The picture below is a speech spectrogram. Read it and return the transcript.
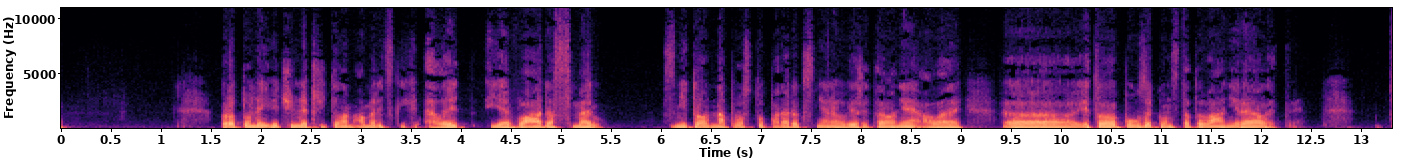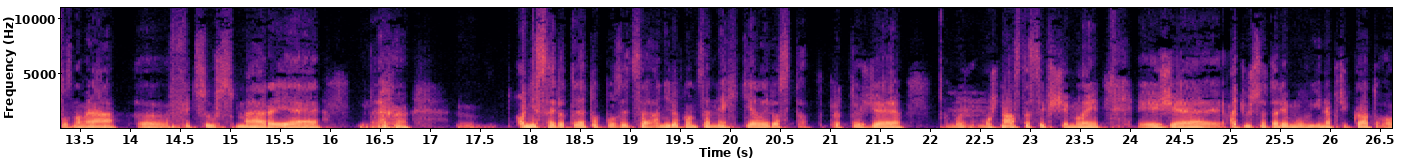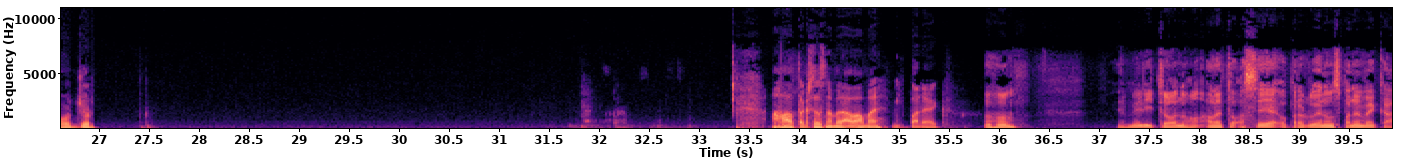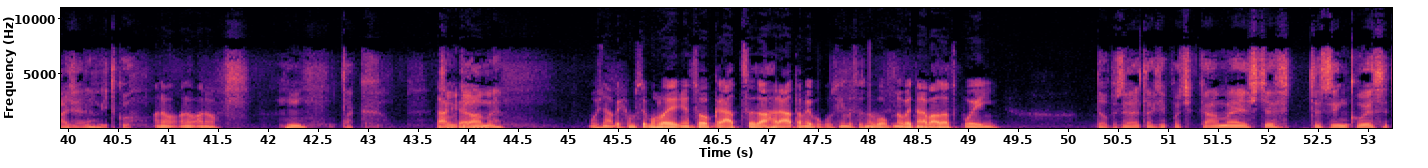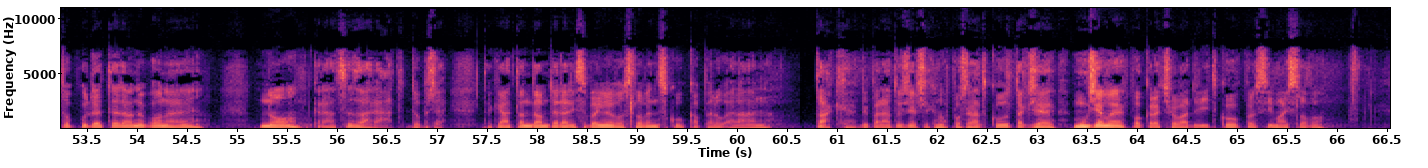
Proto největším nepřítelem amerických elit je vláda Smeru. Zní to naprosto paradoxně neuvěřitelně, ale je to pouze konstatování reality. To znamená, Ficův smer je Oni se do této pozice ani dokonce nechtěli dostat, protože možná jste si všimli, že ať už se tady mluví například o George Aha, tak se znamenáváme výpadek. Aha. Je mi líto, no, ale to asi je opravdu jenom s panem VK, že, Vítku? Ano, ano, ano. Hm, tak, tak co uděláme? Jo. Možná bychom si mohli něco krátce zahrát a my pokusíme se znovu obnovit a navázat spojení. Dobře, takže počkáme ještě vteřinku, jestli to půjde teda nebo ne. No, krátce zahrát. Dobře. Tak já tam dám teda, když se bavíme o Slovensku, kapelu Elán. Tak, vypadá to, že je všechno v pořádku, takže můžeme pokračovat. Vítku, prosím, máš slovo.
